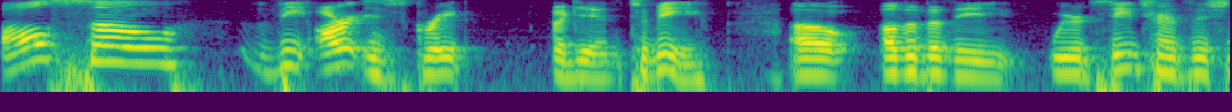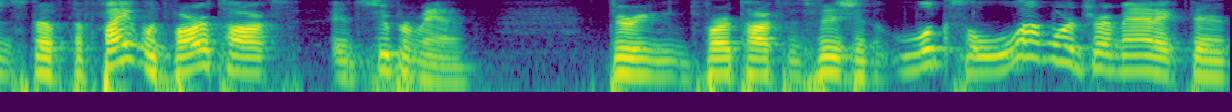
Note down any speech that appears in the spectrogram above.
also, the art is great again to me. Uh, other than the weird scene transition stuff, the fight with Vartox and Superman during Vartox's vision looks a lot more dramatic than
